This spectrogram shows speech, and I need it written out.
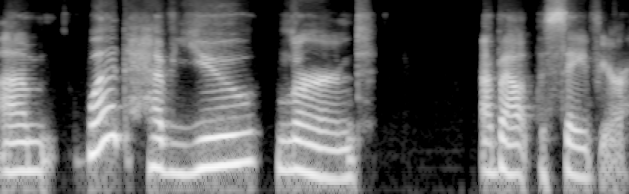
Um, what have you learned about the Savior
